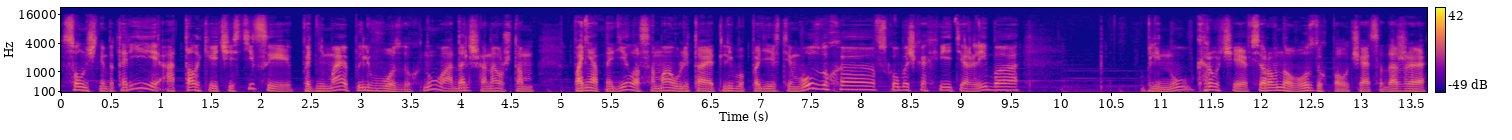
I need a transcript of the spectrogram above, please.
солнечной батареи отталкивает частицы, поднимая пыль в воздух. Ну, а дальше она уж там, понятное дело, сама улетает либо под действием воздуха, в скобочках ветер, либо блин, ну, короче, все равно воздух получается, даже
